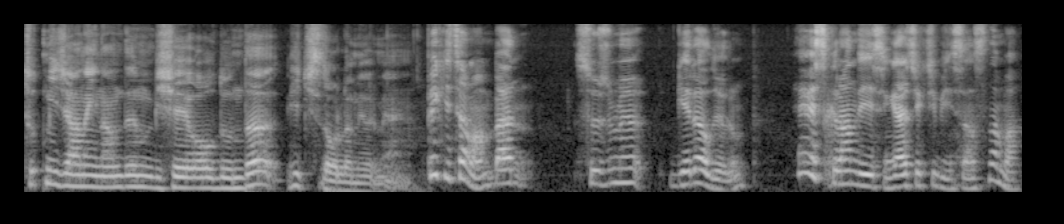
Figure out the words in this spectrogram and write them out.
tutmayacağına inandığım bir şey olduğunda hiç zorlamıyorum yani. Peki tamam ben sözümü geri alıyorum. Heves kıran değilsin, gerçekçi bir insansın ama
